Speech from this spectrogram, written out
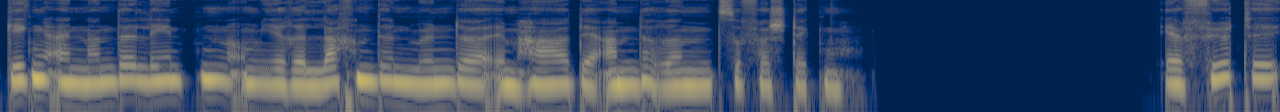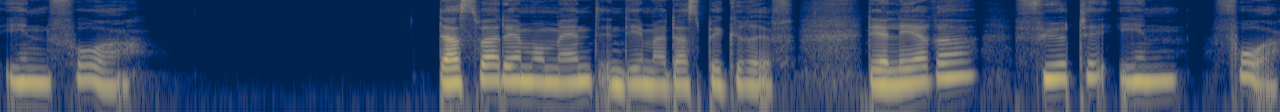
gegeneinander lehnten, um ihre lachenden Münder im Haar der anderen zu verstecken. Er führte ihn vor. Das war der Moment, in dem er das begriff. Der Lehrer führte ihn vor.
